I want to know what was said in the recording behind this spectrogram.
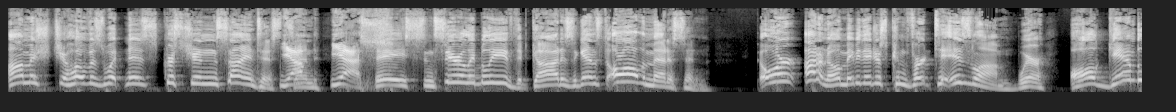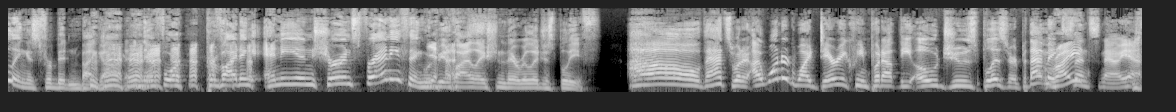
Amish Jehovah's Witness Christian scientists. Yep. And yes. they sincerely believe that God is against all the medicine. Or, I don't know, maybe they just convert to Islam, where all gambling is forbidden by God, and therefore providing any insurance for anything would be a violation of their religious belief. Oh, that's what it, I wondered why Dairy Queen put out the O Jews Blizzard, but that makes Right? sense now. Yeah.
